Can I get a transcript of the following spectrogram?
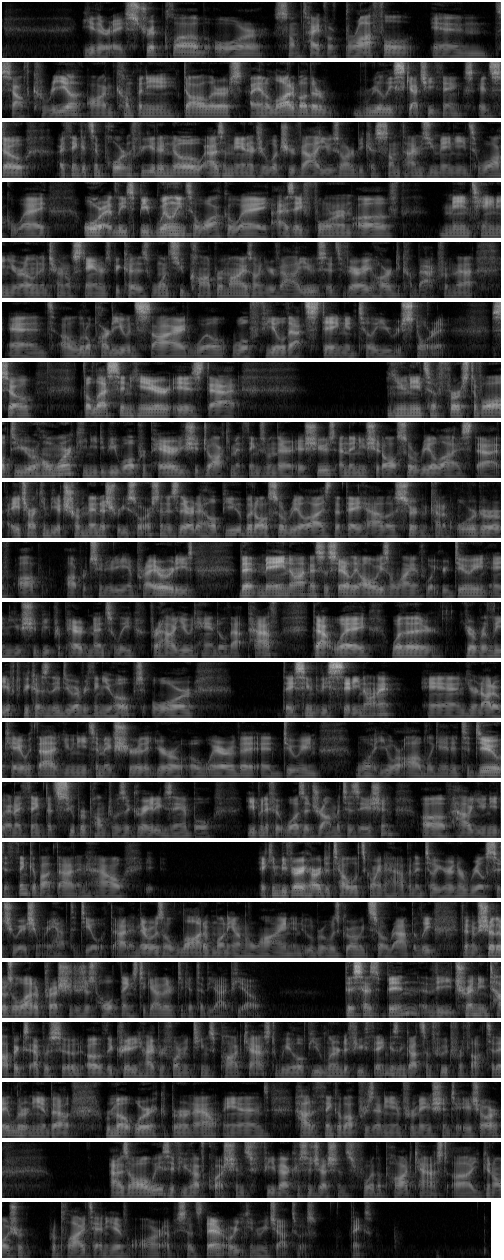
either a strip club or some type of brothel in South Korea on company dollars and a lot of other really sketchy things. And so I think it's important for you to know as a manager what your values are because sometimes you may need to walk away or at least be willing to walk away as a form of maintaining your own internal standards because once you compromise on your values it's very hard to come back from that and a little part of you inside will will feel that sting until you restore it. So the lesson here is that you need to first of all do your homework. You need to be well prepared. You should document things when there are issues and then you should also realize that hr can be a tremendous resource and is there to help you but also realize that they have a certain kind of order of op- opportunity and priorities that may not necessarily always align with what you're doing and you should be prepared mentally for how you would handle that path that way whether you're relieved because they do everything you hoped or they seem to be sitting on it and you're not okay with that, you need to make sure that you're aware of it and doing what you're obligated to do. And I think that Super Pumped was a great example, even if it was a dramatization, of how you need to think about that and how it, can be very hard to tell what's going to happen until you're in a real situation where you have to deal with that. And there was a lot of money on the line, and Uber was growing so rapidly that I'm sure there was a lot of pressure to just hold things together to get to the IPO. This has been the trending topics episode of the Creating High Performing Teams podcast. We hope you learned a few things and got some food for thought today, learning about remote work, burnout, and how to think about presenting information to HR. As always, if you have questions, feedback, or suggestions for the podcast, uh, you can always re- reply to any of our episodes there, or you can reach out to us. Thanks.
